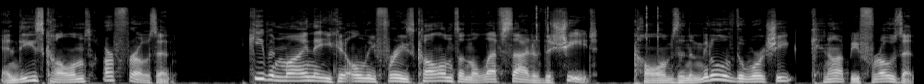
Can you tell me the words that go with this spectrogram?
and these columns are frozen. Keep in mind that you can only freeze columns on the left side of the sheet. Columns in the middle of the worksheet cannot be frozen.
